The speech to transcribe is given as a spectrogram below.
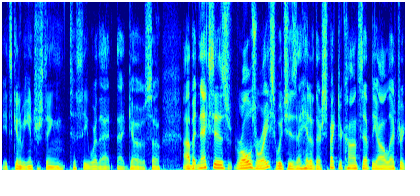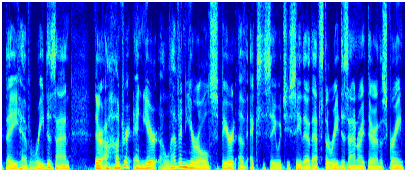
it's going to be interesting to see where that that goes. So, uh, but next is Rolls Royce, which is ahead of their Spectre concept, the all-electric. They have redesigned their 100 and year 11 year old Spirit of Ecstasy, which you see there. That's the redesign right there on the screen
